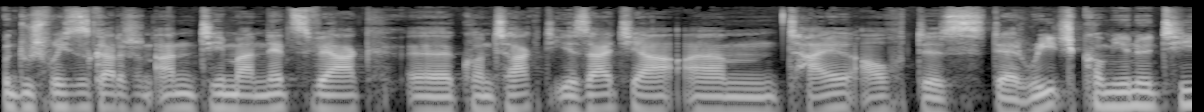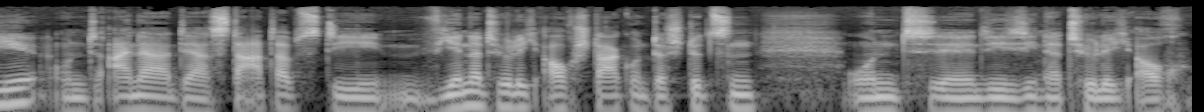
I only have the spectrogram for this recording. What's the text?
Und du sprichst es gerade schon an, Thema Netzwerk, äh, Kontakt. Ihr seid ja ähm, Teil auch des der Reach Community und einer der Startups, die wir natürlich auch stark unterstützen und äh, die sich natürlich auch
